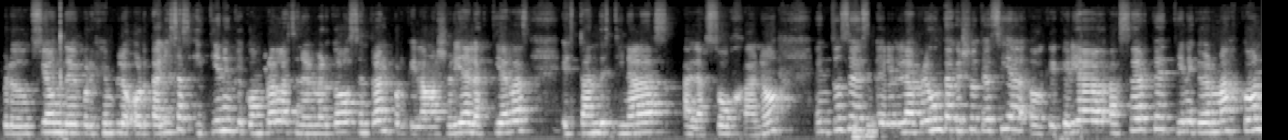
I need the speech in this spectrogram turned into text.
producción de, por ejemplo, hortalizas y tienen que comprarlas en el mercado central porque la mayoría de las tierras están destinadas a la soja, ¿no? Entonces, eh, la pregunta que yo te hacía o que quería hacerte tiene que ver más con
